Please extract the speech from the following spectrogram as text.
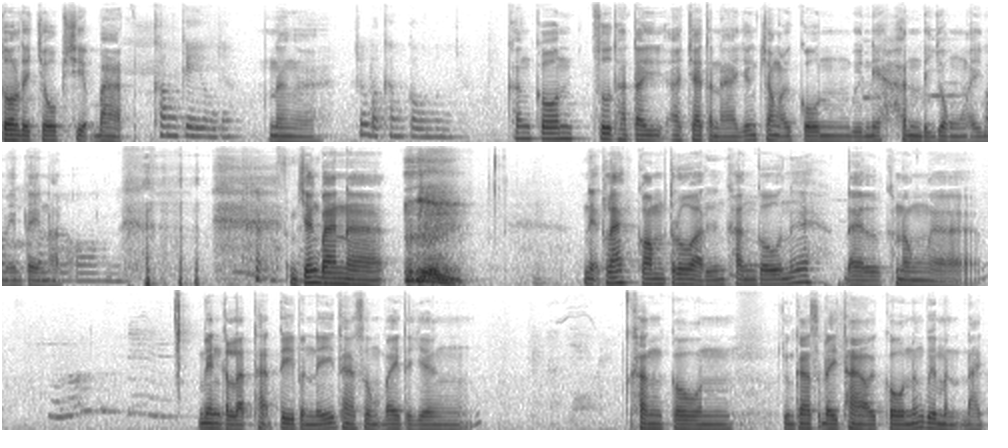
ទល់តែចូលព្យាបាទខឹងគេកុំចឹងនឹងអឺចូលបើខឹងកូនវិញចឹងខឹងកូនសួរថាតើអចេតនាយើងចង់ឲ្យកូនវិនិច្ឆ័យហិនតយងអីមែនតើអត់ល្អអញ្ចឹងបានអឺអ្នកខ្លះគ្រប់គ្រងអារឿងខឹងកូនហ្នឹងណាដែលក្នុងអឺមានកលិតថទីបនីថាសំបីតែយើងខឹងកូនជួនកាលស្ដីថាឲ្យកូនហ្នឹងវាមិនដាច់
